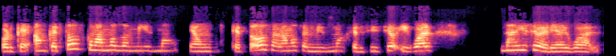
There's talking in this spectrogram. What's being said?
porque aunque todos comamos lo mismo y aunque todos hagamos el mismo ejercicio, igual nadie se vería igual.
